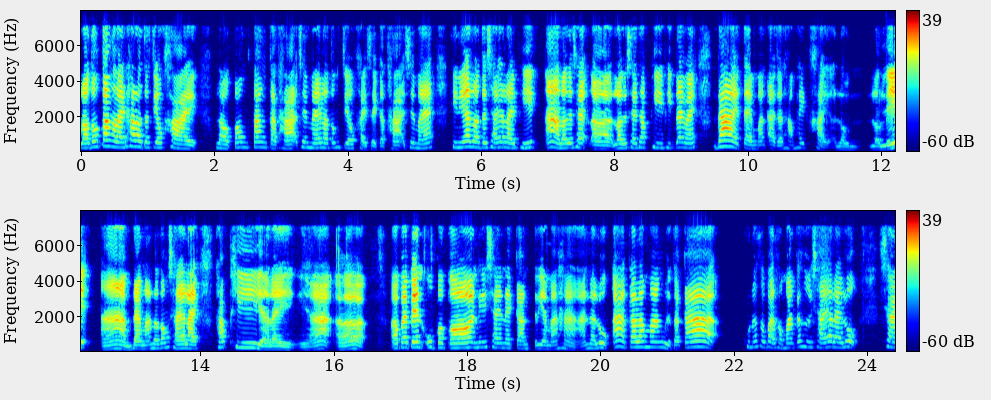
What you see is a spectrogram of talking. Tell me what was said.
เราต้องตั้งอะไรถ้าเราจะเจียวไข่ เราต้องตั้งกระทะใช่ไหมเราต้องเจียวไข่ใส่กระทะใช่ไหมทีนี้เราจะใช้อะไรพริกอ่าเราจะใช้อ่าเราจะใช้ทัพพีพริกได้ไหมได้แต่มันอาจจะทำให้ไข่เราเราเละอ่าดังนั้นเราต้องใช้อะไรทัพพีอะไรอย่างเงี้ยเออเอาไปเป็นอุปกรณ์ที่ใช้ในการเตรียมอาหารนะลูกอะกะละมังหรือตะกร้า คุณสมบัติของมันก็คือใช้อะไรลูก ใช้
